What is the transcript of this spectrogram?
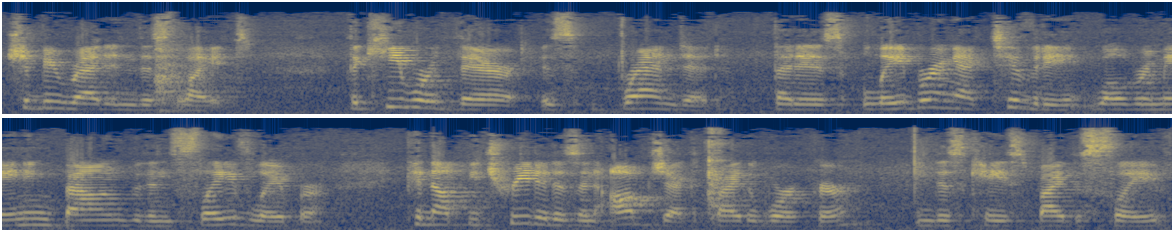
should be read in this light. The key word there is branded, that is, laboring activity while remaining bound within slave labor cannot be treated as an object by the worker, in this case by the slave,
